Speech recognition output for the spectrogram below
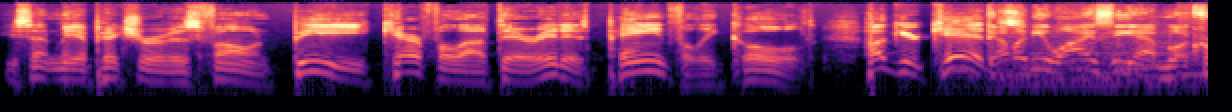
He sent me a picture of his phone. Be careful out there. It is painfully cold. Hug your kids. WIZM La Crosse.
